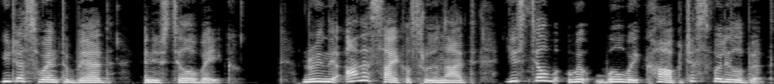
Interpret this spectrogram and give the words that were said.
You just went to bed and you're still awake. During the other cycles through the night, you still will, will wake up just for a little bit,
